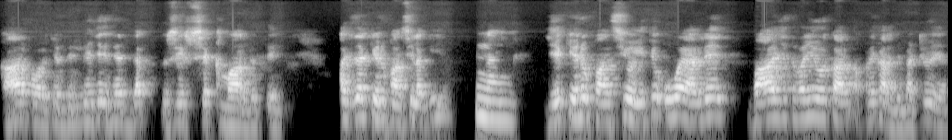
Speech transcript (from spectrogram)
ਕਾਨਪੁਰ ਚ ਦਿੱਲੀ ਚ ਇਹਨੇ ਦ- ਤੁਸੀਂ ਸਿੱਖ ਮਾਰ ਦਿੱਤੇ। ਅੱਜ ਤੱਕ ਕਿਹਨੂੰ ਫਾਂਸੀ ਲੱਗੀ ਹੈ? ਨਹੀਂ। ਜੇ ਕਿਸੇ ਨੂੰ ਫਾਂਸੀ ਹੋਈ ਤੇ ਉਹ ਐਲੇ ਬਾਜ ਵਈ ਉਹ ਘਰ ਆਪਣੇ ਘਰ 'ਚ ਬੈਠੇ ਹੋਏ ਆ।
